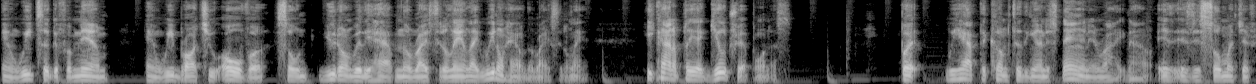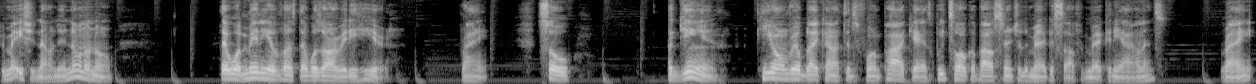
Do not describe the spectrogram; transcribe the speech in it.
and we took it from them, and we brought you over, so you don't really have no rights to the land, like we don't have the rights to the land. He kind of play a guilt trip on us, but we have to come to the understanding right now. Is is there so much information out there? No, no, no. There were many of us that was already here, right? So again, here on Real Black Content Forum podcast, we talk about Central America, South America, the islands, right?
